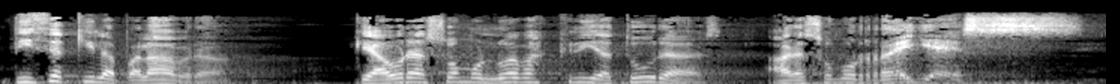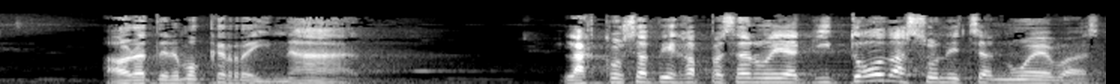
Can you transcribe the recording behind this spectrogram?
dice aquí la palabra que ahora somos nuevas criaturas, ahora somos reyes, ahora tenemos que reinar. Las cosas viejas pasaron hoy aquí, todas son hechas nuevas.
